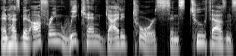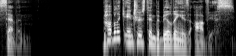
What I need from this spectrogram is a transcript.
and has been offering weekend guided tours since 2007. Public interest in the building is obvious.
